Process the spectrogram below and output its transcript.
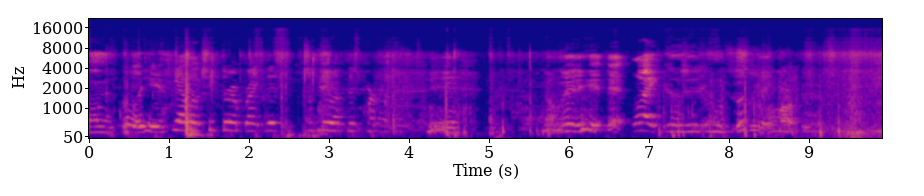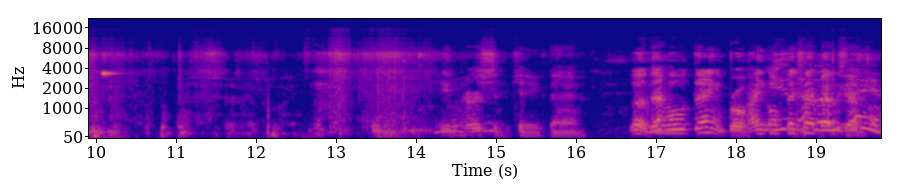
on the floor here. Yeah, look, she threw up right this. She threw up this part right there. Yeah. Don't let it hit that light because it's gonna Just bust sleep it. on my bed. Even her shit caved in. Look, that mm-hmm. whole thing broke. How you gonna Yeah, fix that what back together?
